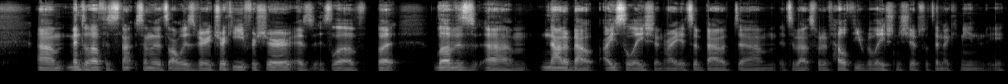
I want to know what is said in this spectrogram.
um, mental health is not something that's always very tricky for sure, as is love. But love is um, not about isolation, right? It's about it's about sort of healthy relationships within a community.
